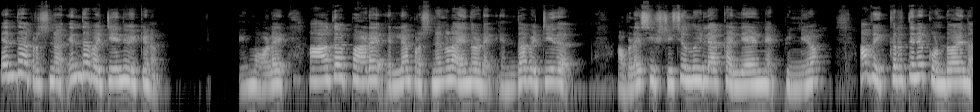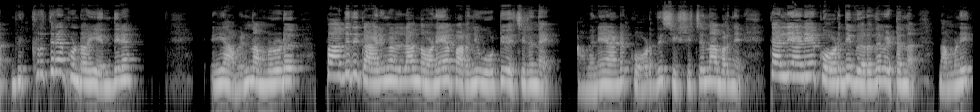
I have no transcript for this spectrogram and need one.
എന്താ പ്രശ്നം? എന്താ പറ്റിയെന്ന് വെക്കണം ഈ മോളെ ആകെപ്പാടെ എല്ലാം പ്രശ്നങ്ങളായെന്നോടെ. എന്താ പറ്റിയത്? അവളെ ശിക്ഷിച്ചൊന്നുമില്ല കല്യാണിനെ. പിന്നെയോ? ആ വിക്രത്തിനെ കൊണ്ടുപോയെന്ന്. വിക്രത്തിനെ കൊണ്ടുപോയി എന്തിന്? ഈ അവൻ നമ്മളോട് പകുതി കാര്യങ്ങളെല്ലാം നുണയാ പറഞ്ഞു കൂട്ടി വെച്ചിരുന്നേ. അവനെയാണ് കോടതി ശിക്ഷിച്ചെന്നാ പറഞ്ഞ്. കല്യാണിയെ കോടതി വെറുതെ വിട്ടെന്ന്. നമ്മൾ ഈ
